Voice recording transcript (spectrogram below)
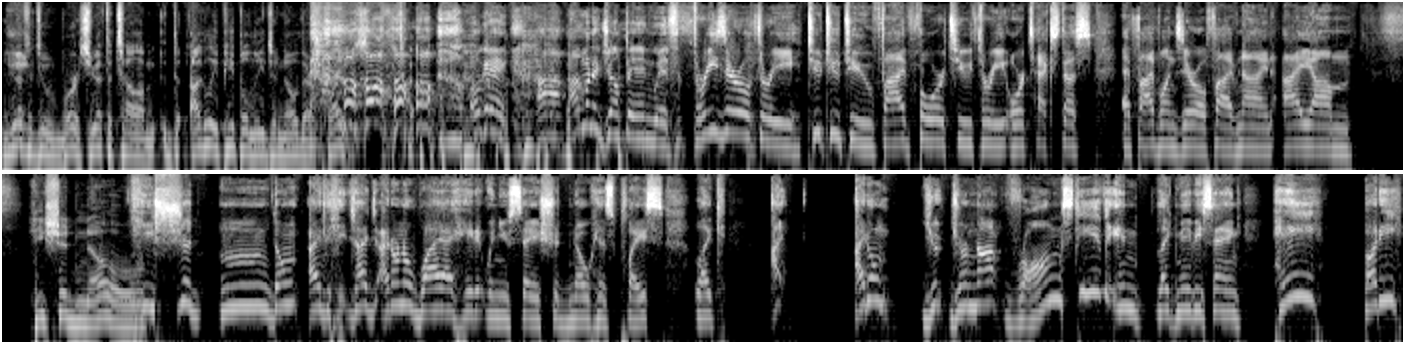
You have to do worse. You have to tell them the ugly people need to know their place. okay, uh, I'm going to jump in with 303 222 5423 or text us at 51059. I, um, he should know. he should, mm, don't, I, I, I don't know why I hate it when you say should know his place. Like, I, I don't, you're, you're not wrong, Steve, in like maybe saying, hey, buddy,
